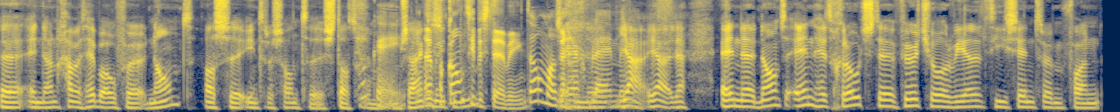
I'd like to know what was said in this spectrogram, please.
Uh, en dan gaan we het hebben over Nantes als uh, interessante stad om, okay. om zaken Een vakantiebestemming. Thomas erg uh, blij mee. Ja, ja, ja. en Nantes en het grootste virtual reality centrum van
